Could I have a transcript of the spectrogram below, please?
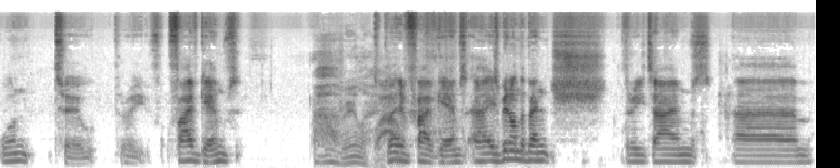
one, two, three, four, five games. oh really? Played in five games. Uh, he's been on the bench three times. Um,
